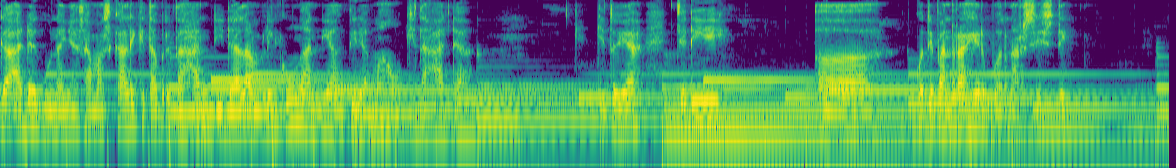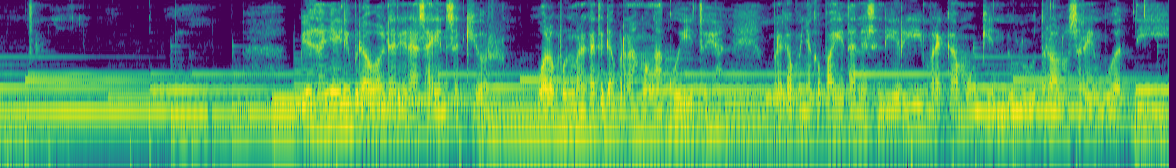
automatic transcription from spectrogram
Gak ada gunanya sama sekali kita bertahan di dalam lingkungan yang tidak mau kita ada gitu ya. Jadi uh, kutipan terakhir buat narsistik. Biasanya ini berawal dari rasa insecure. Walaupun mereka tidak pernah mengakui itu ya. Mereka punya kepahitannya sendiri. Mereka mungkin dulu terlalu sering buat di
